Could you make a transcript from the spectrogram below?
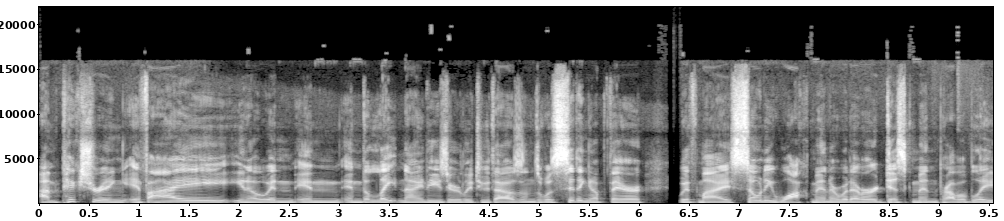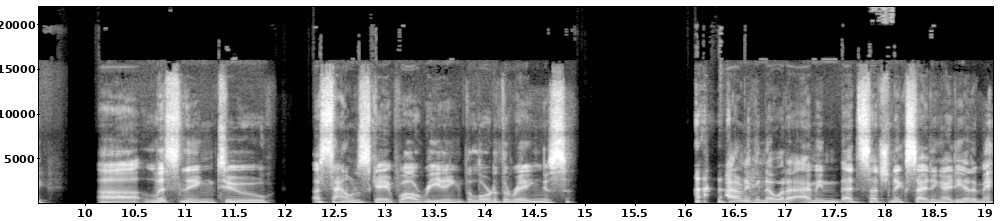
I'm picturing if I, you know, in in in the late 90s, early 2000s was sitting up there with my Sony Walkman or whatever, Discman probably, uh listening to a soundscape while reading The Lord of the Rings. I don't even know what I, I mean. That's such an exciting idea to me.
